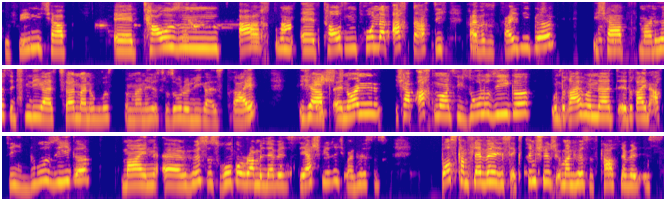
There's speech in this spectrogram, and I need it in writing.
Trophäen. Ich habe äh, 1008 und, äh, 1188 3 vs 3 Siege. Ich habe meine höchste Teamliga ist 2 meine höchste, und meine höchste Solo-Liga ist 3. Ich habe äh, neun, ich habe 98 Solo-Siege und 383 Duo-Siege. Mein äh, höchstes Robo-Rumble-Level ist sehr schwierig. Mein höchstes Bosskampf-Level ist extrem schwierig und mein höchstes Chaos-Level ist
